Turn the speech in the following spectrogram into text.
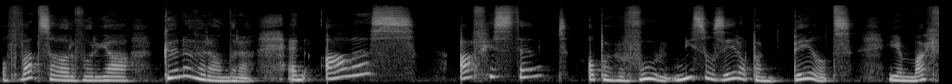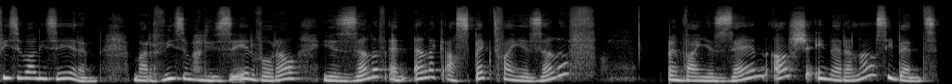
of wat zou er voor jou kunnen veranderen? En alles afgestemd op een gevoel, niet zozeer op een beeld. Je mag visualiseren, maar visualiseer vooral jezelf en elk aspect van jezelf en van je zijn als je in een relatie bent.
